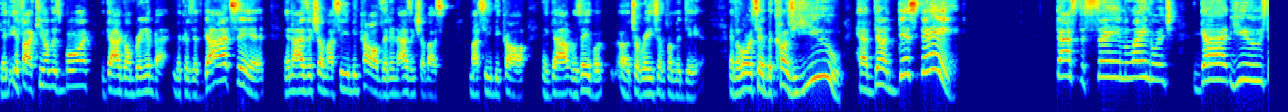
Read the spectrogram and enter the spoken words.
that if I kill this boy, God gonna bring him back. Because if God said, "In Isaac shall my seed be called," then in Isaac shall my, my seed be called, and God was able uh, to raise him from the dead. And the Lord said, "Because you have done this thing." That's the same language God used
